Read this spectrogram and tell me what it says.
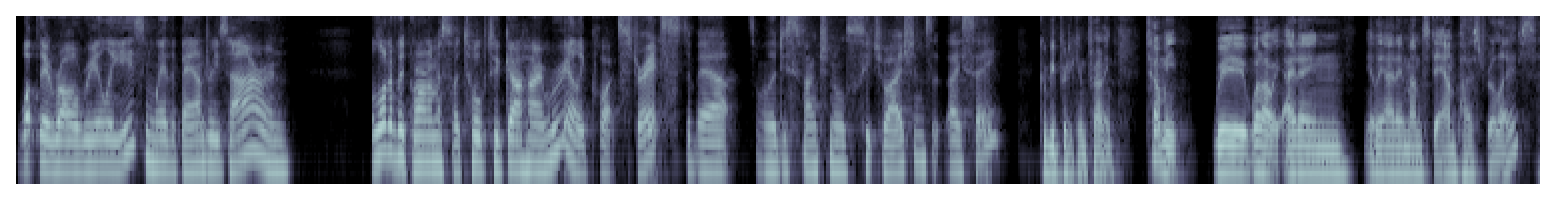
what their role really is and where the boundaries are. And a lot of agronomists I talk to go home really quite stressed about some of the dysfunctional situations that they see. Could be pretty confronting. Tell me, we're what are we, 18, nearly 18 months down post release?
